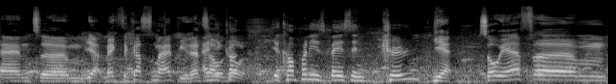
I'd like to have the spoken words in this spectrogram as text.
and um, yeah, make the customer happy. That's And our co- goal. your company is based in Köln. Yeah. So we have um,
